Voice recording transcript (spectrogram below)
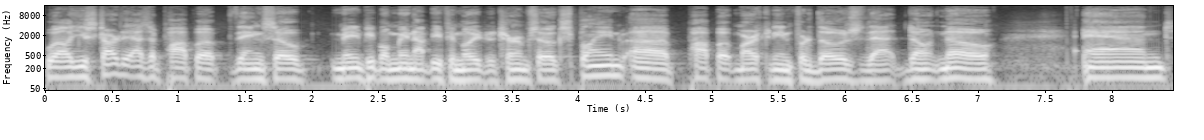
Well, you started as a pop up thing, so many people may not be familiar with the term. So, explain uh, pop up marketing for those that don't know. And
